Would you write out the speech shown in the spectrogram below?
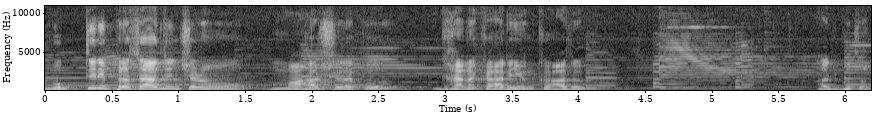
ముక్తిని ప్రసాదించడం మహర్షులకు ఘనకార్యం కాదు. అద్భుతం.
